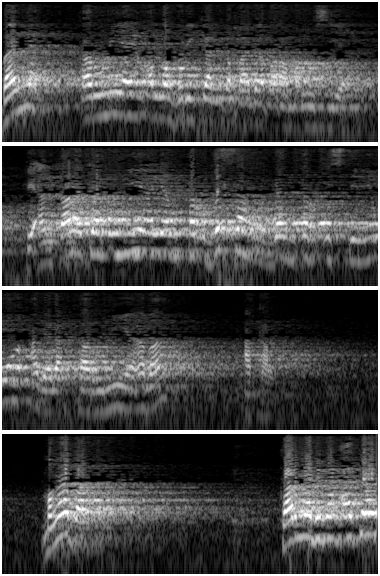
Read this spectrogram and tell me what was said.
Banyak karunia yang Allah berikan kepada para manusia. Di antara karunia yang terbesar dan teristimewa adalah karunia apa? Akal. Mengapa? Karena dengan akal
